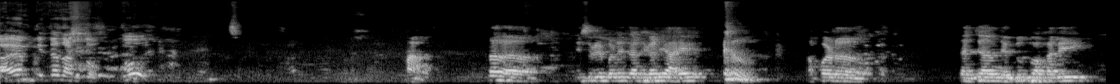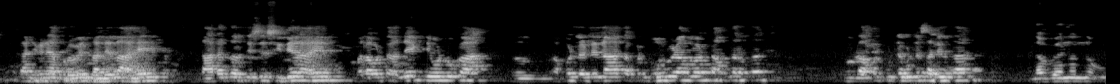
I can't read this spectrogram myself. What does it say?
कायम तिथंच असतो. हो. तर ही सगळी मंडळी त्या ठिकाणी आहे. आपण त्यांच्या नेतृत्वाखाली त्या ठिकाणी प्रवेश झालेला आहे. दादा तर अतिशय सिनियर आहेत. मला वाटतं अनेक निवडणुका आपण लढलेला आहात. आपण दोन वेळा वाटतं आमदार होतात आपण कुठल्या कुठल्या साली होता? नव्याण्णव नऊ.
